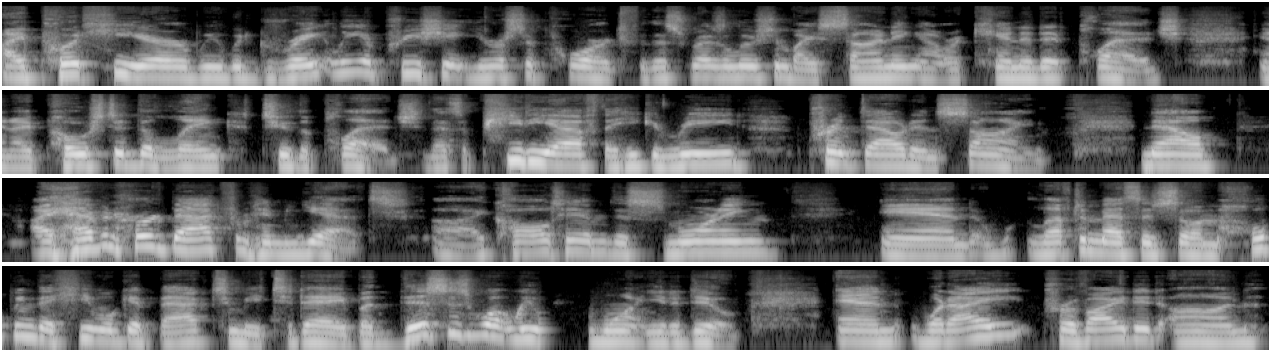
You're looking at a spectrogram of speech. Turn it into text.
I put here, we would greatly appreciate your support for this resolution by signing our candidate pledge. And I posted the link to the pledge. That's a PDF that he can read, print out, and sign. Now, I haven't heard back from him yet. Uh, I called him this morning and left a message. So I'm hoping that he will get back to me today. But this is what we want you to do. And what I provided on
